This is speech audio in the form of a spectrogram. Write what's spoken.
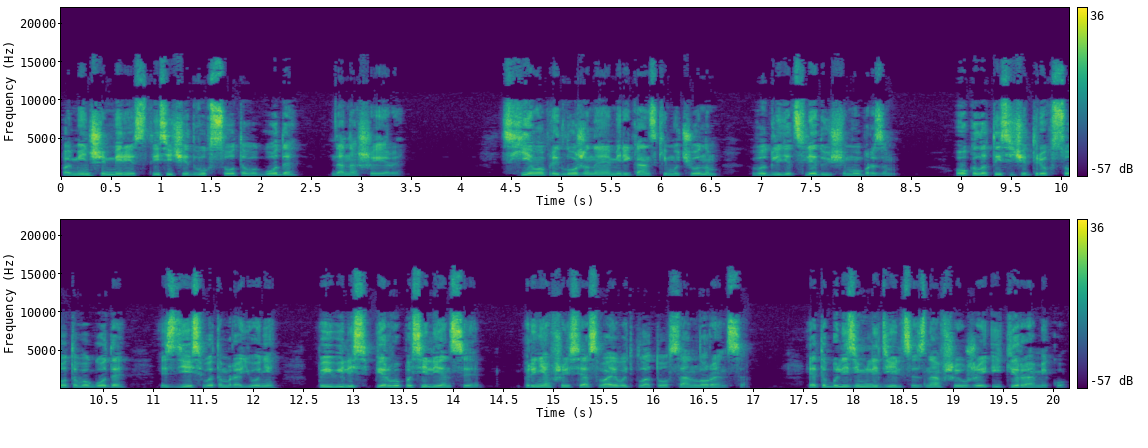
По меньшей мере с 1200 года до нашей эры. Схема, предложенная американским ученым, выглядит следующим образом. Около 1300 года здесь, в этом районе, появились первопоселенцы, принявшиеся осваивать плато Сан-Лоренсо. Это были земледельцы, знавшие уже и керамику.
